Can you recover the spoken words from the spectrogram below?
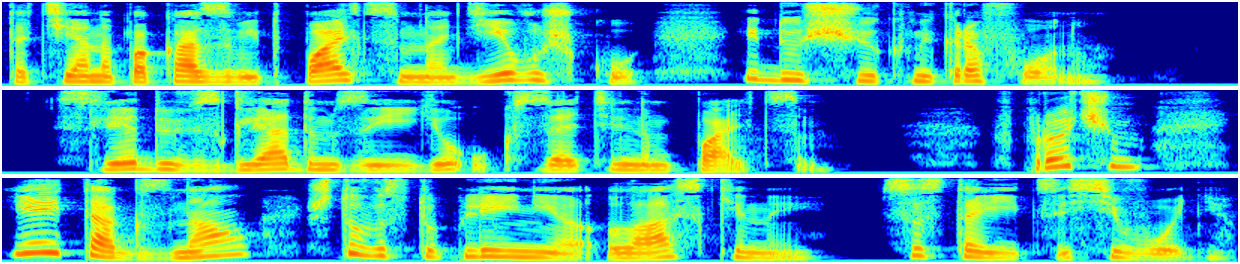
Татьяна показывает пальцем на девушку, идущую к микрофону. Следую взглядом за ее указательным пальцем. Впрочем, я и так знал, что выступление Ласкиной состоится сегодня.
